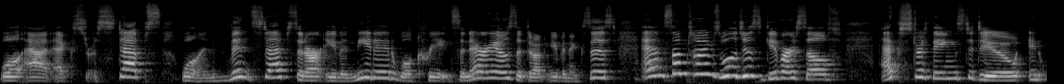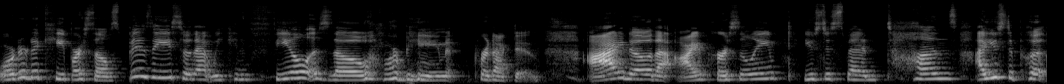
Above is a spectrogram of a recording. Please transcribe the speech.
We'll add extra steps, we'll invent steps that aren't even needed, we'll create scenarios that don't even exist, and sometimes we'll just give ourselves extra things to do in order to keep ourselves busy so that we can feel as though we're being productive. I know that I personally used to spend tons, I used to put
